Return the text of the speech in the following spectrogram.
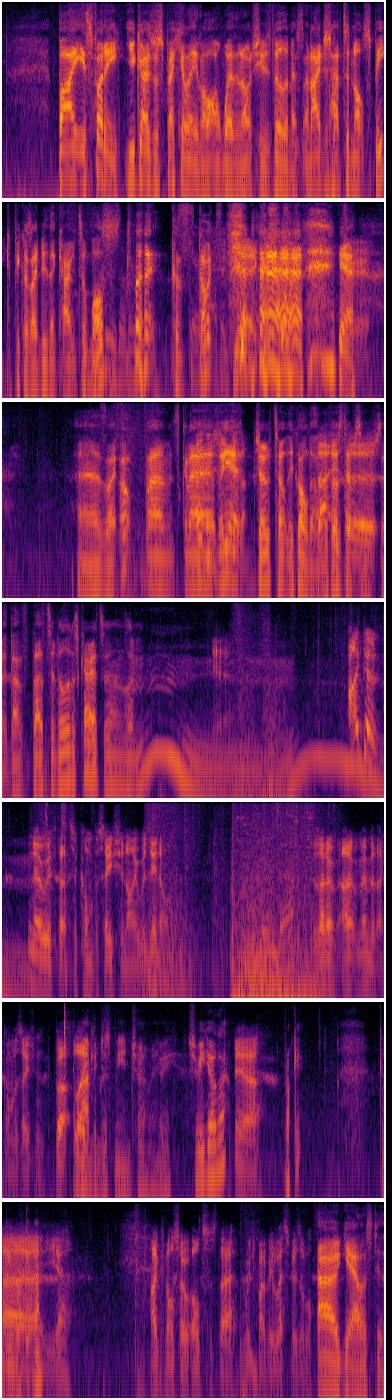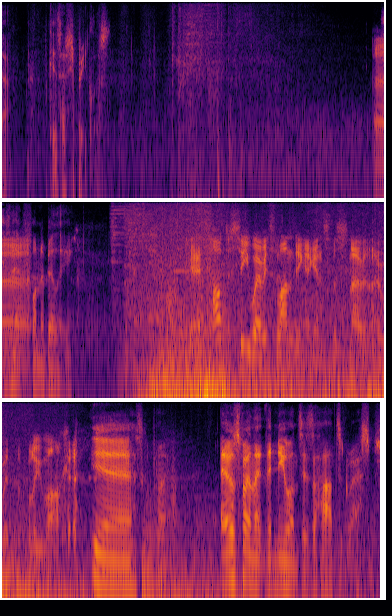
but I, it's funny, you guys were speculating a lot on whether or not she was villainous, and I just had to not speak because I knew that character was because comics. package. Yeah, 'cause comics. yeah. And I was like, oh, um, it's gonna. That's But interesting, yeah, 'cause Joe totally called it on the first is a- episode. She's like, that's that's a villainous character. And I was like, hmm. Yeah. I don't know if that's a conversation I was in on because I don't. I don't remember that conversation. But It might like, be just me and Joe, maybe. Should we go there? yeah, Rocket. Can we rocket uh, man? yeah. I can also alters there, which might be less visible. Oh yeah, let's do that. 'Cause it's actually pretty close. Isn't it Uh, a fun ability? yeah, it's hard to see where it's landing against the snow though with the blue marker. Yeah, that's a good point. I also find that the nuances are hard to grasp.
